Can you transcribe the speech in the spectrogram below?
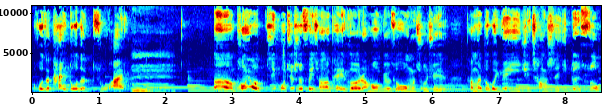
或者太多的阻碍。嗯嗯，朋友几乎就是非常的配合。然后比如说我们出去，他们都会愿意去尝试一顿素。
